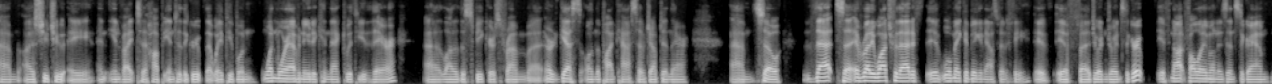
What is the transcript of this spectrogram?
um, I'll shoot you a an invite to hop into the group. That way, people in one more avenue to connect with you there. Uh, a lot of the speakers from uh, or guests on the podcast have jumped in there. Um, so that uh, everybody watch for that. If it will make a big announcement if he if if uh, Jordan joins the group. If not, follow him on his Instagram.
